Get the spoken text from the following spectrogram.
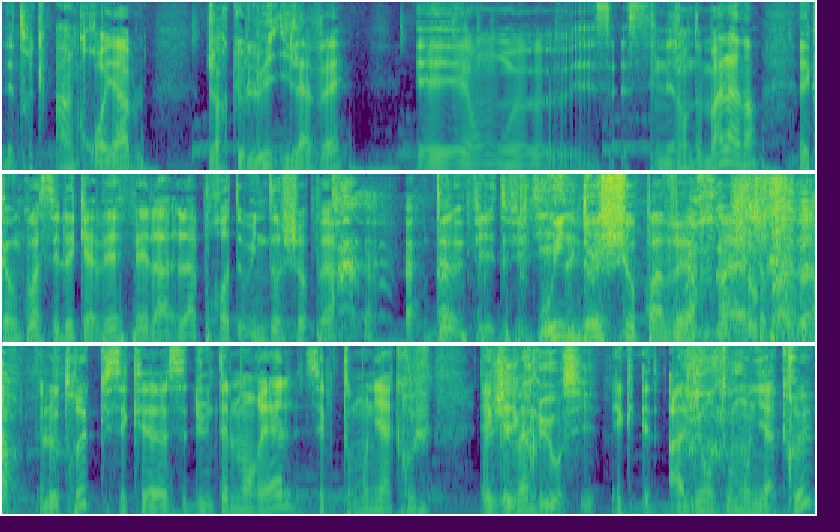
des trucs incroyables, genre que lui il avait. Et on, euh, c'est- une légende de malade, hein. Et comme quoi, c'est lui qui avait fait la, la prod de Windows Shopper de, de 50 Years Windows Shopper. Le truc, c'est que c'est d'une tellement réel, c'est que tout le monde y a cru. Et J'y ai que même- cru aussi. Et à Lyon, tout le monde y a cru.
